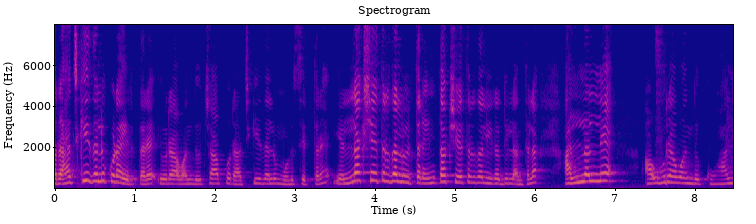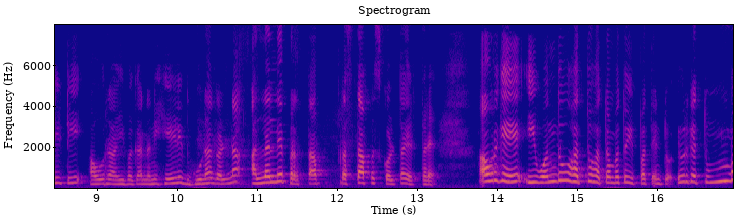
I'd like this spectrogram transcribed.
ರಾಜಕೀಯದಲ್ಲೂ ಕೂಡ ಇರ್ತಾರೆ. ಇವರ ಒಂದು ಚಾಪು ರಾಜಕೀಯದಲ್ಲೂ ಮೂಡಿಸಿರ್ತಾರೆ. ಎಲ್ಲ ಕ್ಷೇತ್ರದಲ್ಲೂ ಇರ್ತಾರೆ. ಇಂಥ ಕ್ಷೇತ್ರದಲ್ಲಿ ಇರೋದಿಲ್ಲ ಅಂತಲ್ಲ. ಅಲ್ಲಲ್ಲೇ ಅವರ ಒಂದು ಕ್ವಾಲಿಟಿ, ಅವರ ಇವಾಗ ನಾನು ಹೇಳಿದ ಗುಣಗಳನ್ನ ಅಲ್ಲಲ್ಲೇ ಪ್ರಸ್ತಾಪ್ ಪ್ರಸ್ತಾಪಿಸ್ಕೊಳ್ತಾ ಇರ್ತಾರೆ. ಅವ್ರಿಗೆ ಈ ಒಂದು ಹತ್ತು, ಹತ್ತೊಂಬತ್ತು, ಇಪ್ಪತ್ತೆಂಟು, ಇವ್ರಿಗೆ ತುಂಬ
